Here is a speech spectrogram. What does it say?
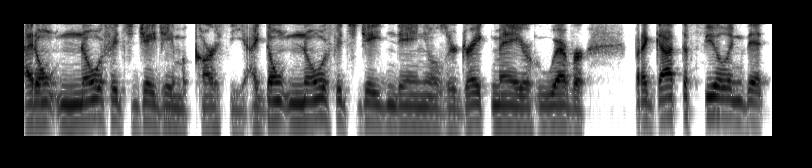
I don't know if it's JJ McCarthy. I don't know if it's Jayden Daniels or Drake Maye or whoever. But I got the feeling that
